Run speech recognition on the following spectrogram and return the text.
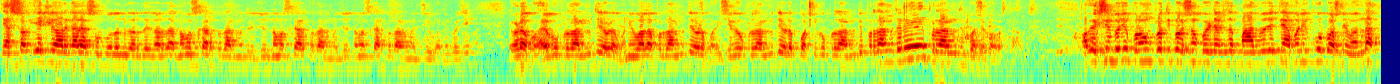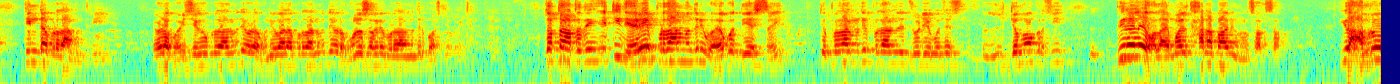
त्यहाँ सब एकले अर्कालाई सम्बोधन गर्दै गर्दा नमस्कार प्रधानमन्त्रीज्यू नमस्कार प्रधानमन्त्री नमस्कार प्रधानमन्त्री भनेपछि एउटा भएको प्रधानमन्त्री एउटा हुनेवाला प्रधानमन्त्री एउटा भइसकेको प्रधानमन्त्री एउटा पछिको प्रधानमन्त्री प्रधानमन्त्री प्रधानमन्त्री बसेको अवस्था हुन्छ। अब एकछिनपछि प्रमुख प्रतिपक्षसँग बैठक छ पाँच बजे त्यहाँ पनि को बस्ने भन्दा तिनवटा प्रधानमन्त्री। एउटा भइसकेको प्रधानमन्त्री एउटा हुनेवाला प्रधानमन्त्री एउटा हुन सक्ने प्रधानमन्त्री बस्ने बैठक। जताततै यति धेरै प्रधानमन्त्री भएको देश चाहिँ त्यो प्रधानमन्त्री प्रधानमन्त्री जोडिएको चाहिँ डेमोक्रेसी बिरलै होला मैले थाहा नपाउने हुनसक्छ। यो हाम्रो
